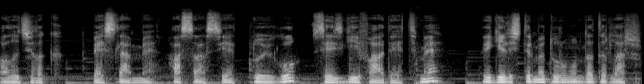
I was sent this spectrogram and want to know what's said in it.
alıcılık, beslenme, hassasiyet, duygu, sezgi ifade etme ve geliştirme durumundadırlar.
